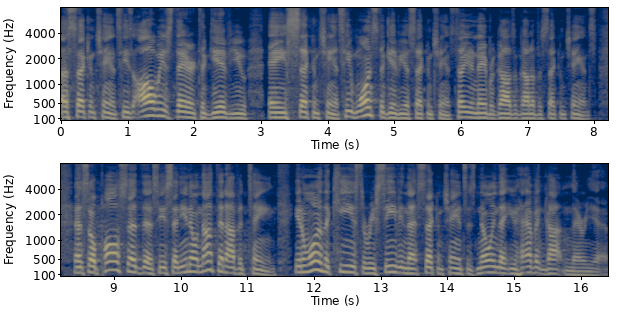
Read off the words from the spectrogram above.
a second chance. He's always there to give you a second chance. He wants to give you a second chance. Tell your neighbor, God's a God of a second chance. And so Paul said this He said, You know, not that I've attained. You know, one of the keys to receiving that second chance is knowing that you haven't gotten there yet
